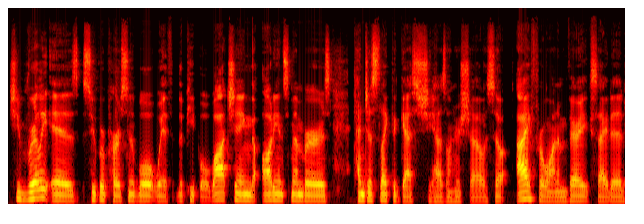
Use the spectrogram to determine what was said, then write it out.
she really is super personable with the people watching the audience members and just like the guests she has on her show. So i for one am very excited.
